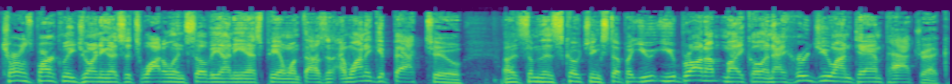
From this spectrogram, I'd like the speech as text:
Charles Barkley joining us. It's Waddle and Silvy on ESPN 1000. I want to get back to uh, some of this coaching stuff, but you, you brought up Michael, and I heard you on Dan Patrick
